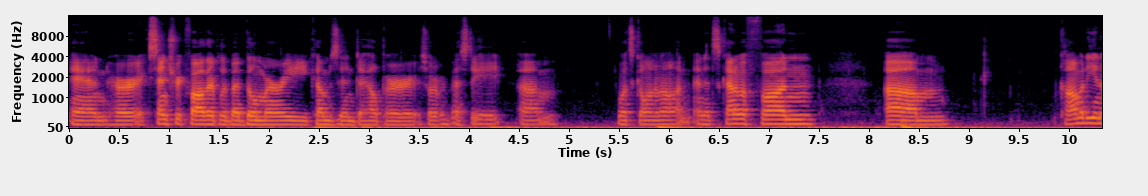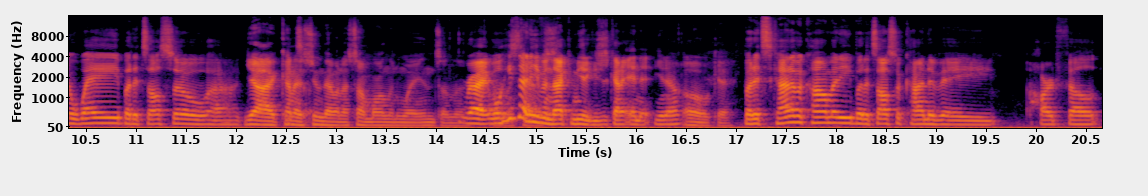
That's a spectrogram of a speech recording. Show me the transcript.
and her eccentric father, played by Bill Murray, comes in to help her sort of investigate um, what's going on. And it's kind of a fun um, comedy in a way, but it's also uh, Yeah, I kind of assumed that when I saw Marlon Wayans on the right. Well, the he's not even that comedic; he's just kind of in it, you know. Oh, okay. But it's kind of a comedy, but it's also kind of a heartfelt.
